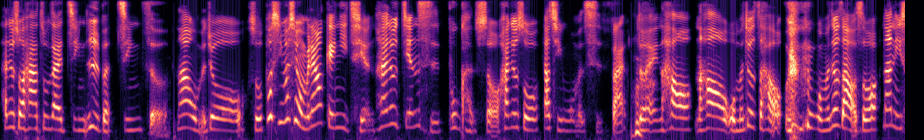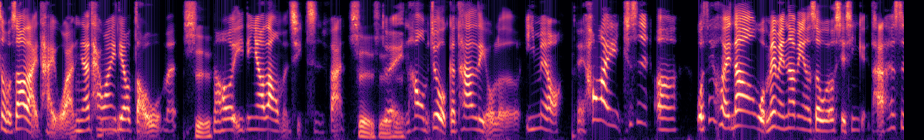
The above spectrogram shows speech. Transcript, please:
他就说他住在金日本金泽，那我们就说不行不行，我们一定要给你钱。他就坚持不肯收，他就说要请我们吃饭。对，然后然后我们就只好 我们就只好说，那你什么时候来台湾？你来台湾一定要找我们，是，然后一定要让我们请吃饭，是是，对，然后我们就有跟他留了 email。对，后来就是呃。我再回到我妹妹那边的时候，我有写信给她，但是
